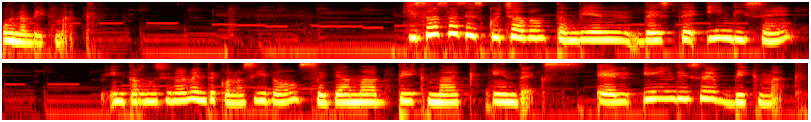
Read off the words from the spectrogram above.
Una Big Mac. Quizás has escuchado también de este índice internacionalmente conocido, se llama Big Mac Index, el índice Big Mac,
